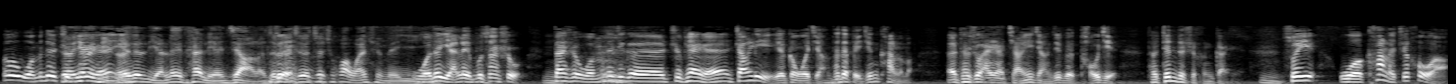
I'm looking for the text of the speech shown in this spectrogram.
呃，我们的制片人也为你的眼泪太廉价了，这个对这这句话完全没意义。我的眼泪不算数，但是我们的这个制片人张丽也跟我讲，他在北京看了嘛，呃，他说，哎呀，讲一讲这个桃姐，她真的是很感人。嗯，所以我看了之后啊，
